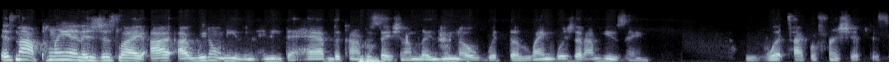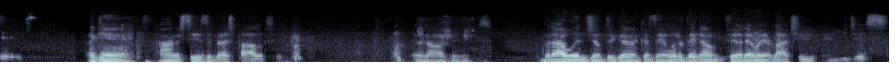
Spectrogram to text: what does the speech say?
It's not planned. It's just like I, I we don't even need to have the conversation. I'm letting you know with the language that I'm using what type of friendship this is. Again, honesty is the best policy in all things. But I wouldn't jump the gun because then what if they don't feel that way about you and you just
